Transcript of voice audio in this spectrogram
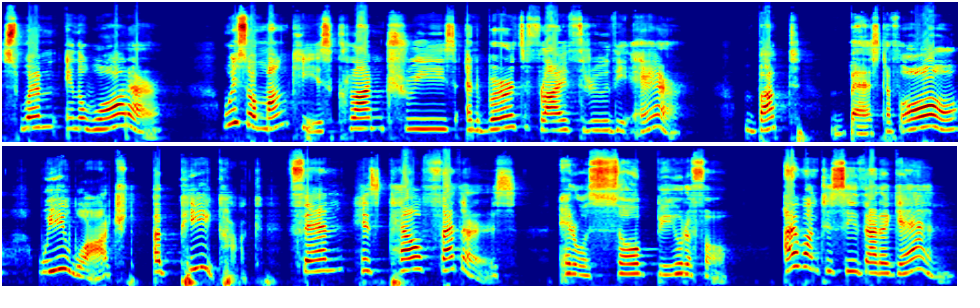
swim in the water. We saw monkeys climb trees and birds fly through the air. But best of all, we watched a peacock fan his tail feathers. It was so beautiful. I want to see that again.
